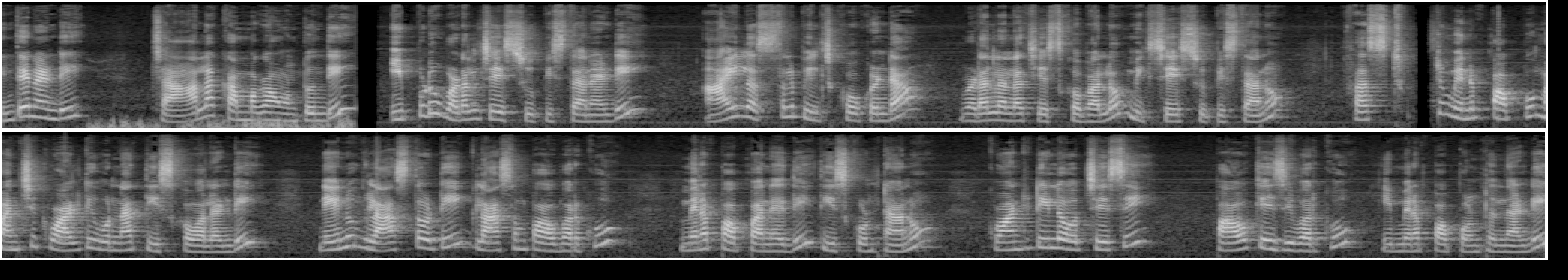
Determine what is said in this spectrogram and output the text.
ఇంతేనండి. చాలా కమ్మగా ఉంటుంది. ఇప్పుడు వడలు చేసి చూపిస్తానండి. ఆయిల్ అస్సలు పీల్చుకోకుండా వడలు ఎలా చేసుకోవాలో మీకు చేసి చూపిస్తాను. ఫస్ట్ ఫస్ట్ మినప్పప్పు మంచి క్వాలిటీ ఉన్నది తీసుకోవాలండి. నేను గ్లాస్ తోటి గ్లాసం పావు వరకు మినపప్పు అనేది తీసుకుంటున్నాను క్వాంటిటీలో వచ్చేసి పావు కేజీ వరకు ఈ మినప్పప్పు ఉంటుందండి.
